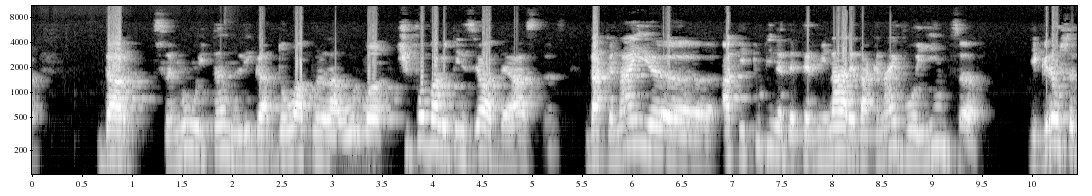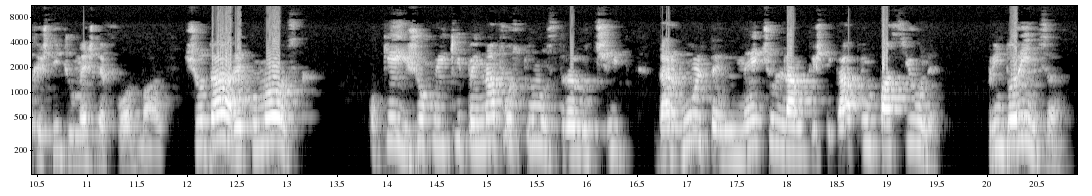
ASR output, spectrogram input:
dar să nu uităm Liga a doua până la urmă și fotbalul din ziua de astăzi. Dacă n-ai uh, atitudine, determinare, dacă n-ai voință, e greu să câștigi un meci de fotbal. Și o da, recunosc. Ok, jocul echipei n-a fost unul strălucit, dar multe meciuri le-am câștigat prin pasiune, prin dorință,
